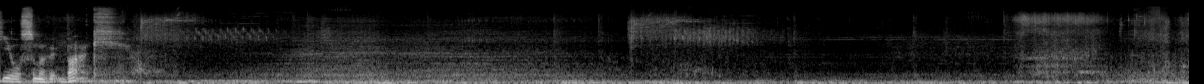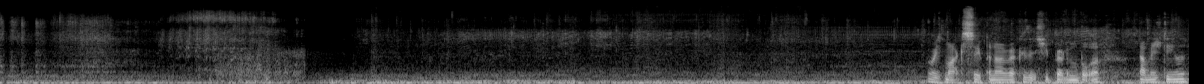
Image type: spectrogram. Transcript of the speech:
Heal some of it back. Or is Max Supernova because it's your bread and butter damage dealing?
